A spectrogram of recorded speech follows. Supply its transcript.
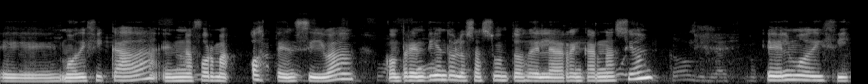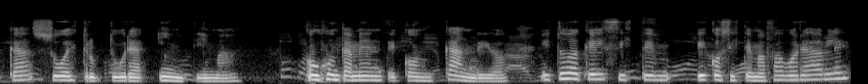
eh, modificada, en una forma ostensiva, comprendiendo los asuntos de la reencarnación, él modifica su estructura íntima conjuntamente con Cándido y todo aquel sistema, ecosistema favorable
